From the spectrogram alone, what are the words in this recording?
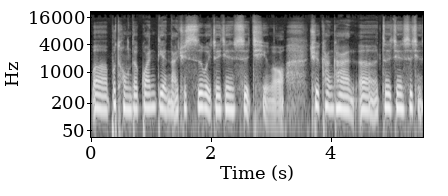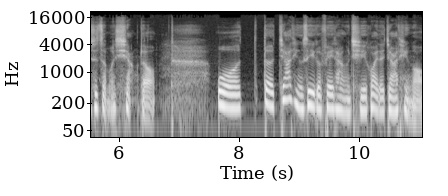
呃不同的观点来去思维这件事情哦，去看看呃这件事情是怎么想的哦。我。的家庭是一个非常奇怪的家庭哦。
